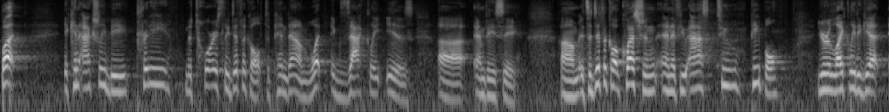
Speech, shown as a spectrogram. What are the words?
But it can actually be pretty notoriously difficult to pin down what exactly is uh, MVC. Um, it's a difficult question, and if you ask two people, you're likely to get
